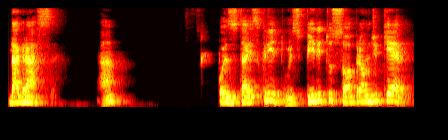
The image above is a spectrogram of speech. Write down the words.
da graça. Tá? Pois está escrito: o Espírito sopra onde quer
